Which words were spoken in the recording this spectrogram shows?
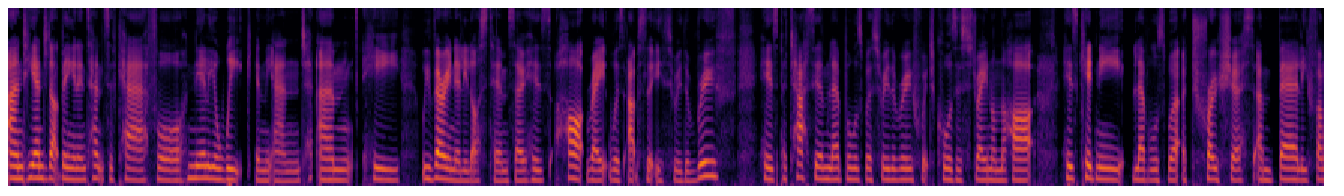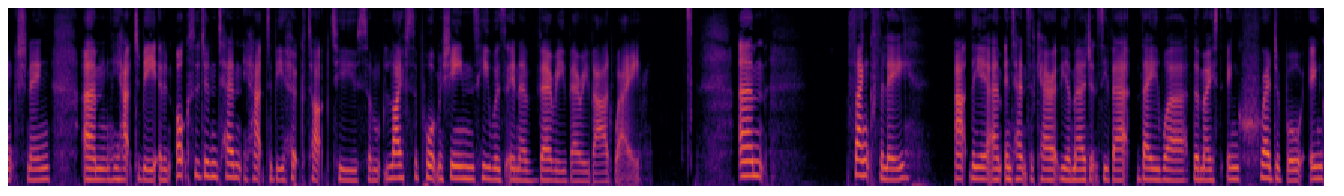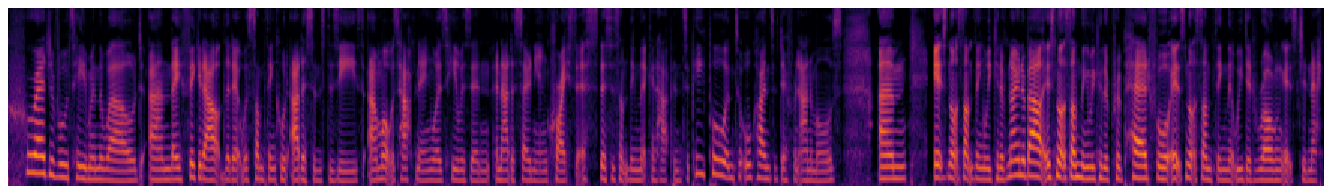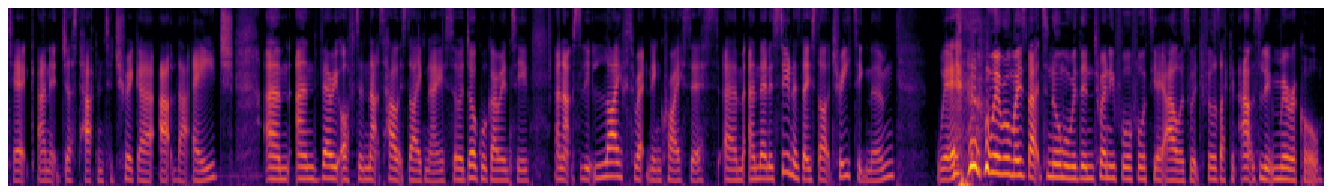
and he ended up being in intensive care for nearly a week in the end. Um, he we very nearly lost him, so his heart rate was absolutely through the roof. His potassium levels were through the roof, which causes strain on the heart. His kidney levels were atrocious and barely functioning. Um, he had to be in an oxygen tent. He had to be hooked up to some life support machines. He was in a very very bad way. Um, thankfully at the um, intensive care at the emergency vet, they were the most incredible, incredible team in the world. And they figured out that it was something called Addison's disease. And what was happening was he was in an Addisonian crisis. This is something that can happen to people and to all kinds of different animals. Um, it's not something we could have known about. It's not something we could have prepared for. It's not something that we did wrong. It's genetic and it just happened to trigger at that age. Um, and very often that's how it's diagnosed. So a dog will go into an absolute life threatening crisis. Um, and then as soon as they start treating them, we're, we're almost back to normal within 24, 48 hours, which feels like an absolute miracle.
